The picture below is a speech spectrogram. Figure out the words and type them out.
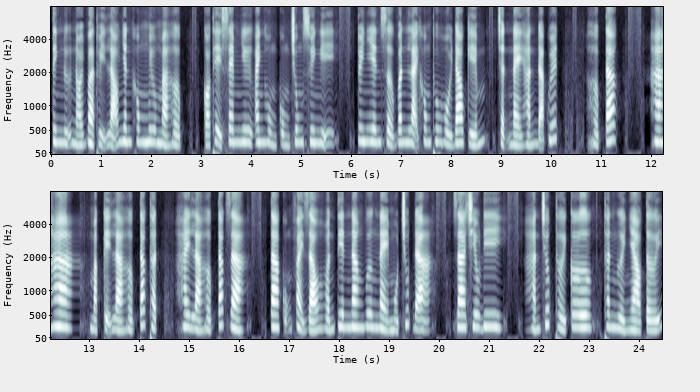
Tinh nữ nói và thủy lão nhân không mưu mà hợp, có thể xem như anh hùng cùng chung suy nghĩ. Tuy nhiên sở vân lại không thu hồi đao kiếm, trận này hắn đã quyết. Hợp tác. Ha ha, mặc kệ là hợp tác thật, hay là hợp tác giả, ta cũng phải giáo huấn tiên nang vương này một chút đã. Ra chiêu đi. Hắn trước thời cơ, thân người nhào tới,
